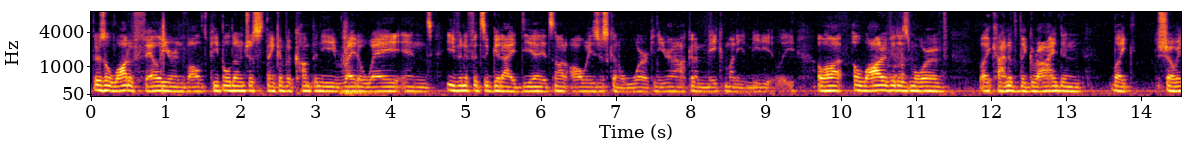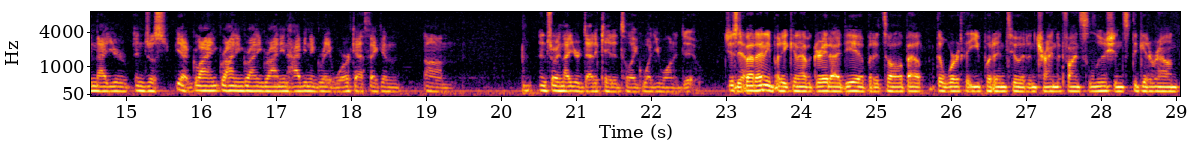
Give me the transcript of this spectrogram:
there's a lot of failure involved. People don't just think of a company right away, and even if it's a good idea, it's not always just going to work, and you're not going to make money immediately. A lot, a lot of it is more of like kind of the grind and like showing that you're in just yeah grind, grinding, grinding, grinding, having a great work ethic, and um, and showing that you're dedicated to like what you want to do. Just yeah. about anybody can have a great idea, but it's all about the work that you put into it and trying to find solutions to get around,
